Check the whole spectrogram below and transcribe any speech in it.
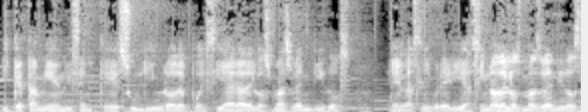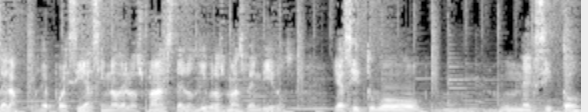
y que también dicen que su libro de poesía era de los más vendidos en las librerías, y no de los más vendidos de, la, de poesía, sino de los más, de los libros más vendidos. Y así tuvo un éxito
